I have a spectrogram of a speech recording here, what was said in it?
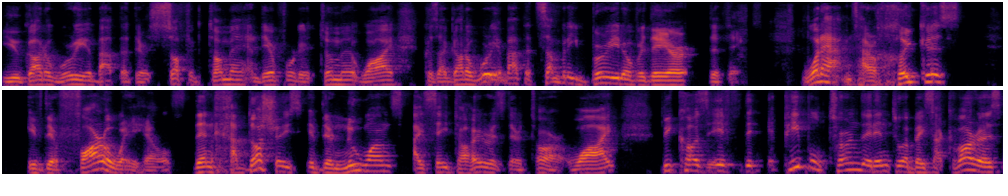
you got to worry about that they're safek Tome, and therefore they're Tome. Why? Because I got to worry about that somebody buried over there the things. What happens? If they're far away hills, then chadoshis, if they're new ones, I say tahir is their tar. Why? Because if the if people turned it into a beis akvaris,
